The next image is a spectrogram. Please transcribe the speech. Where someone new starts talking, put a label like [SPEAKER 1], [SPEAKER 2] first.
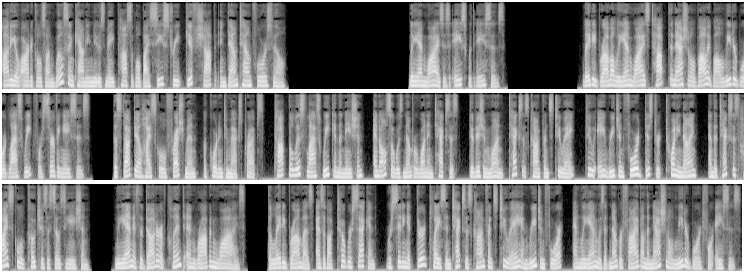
[SPEAKER 1] Audio articles on Wilson County News made possible by C Street Gift Shop in downtown Floresville. Leann Wise is ace with aces. Lady Brahma Leann Wise topped the National Volleyball Leaderboard last week for serving aces. The Stockdale High School freshman, according to Max Preps, topped the list last week in the nation and also was number 1 in Texas, Division 1, Texas Conference 2A, 2A Region 4, District 29, and the Texas High School Coaches Association. Leann is the daughter of Clint and Robin Wise. The Lady Brahmas, as of October 2nd, were sitting at third place in Texas Conference 2A and Region 4, and Leann was at number 5 on the national leaderboard for ACES.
